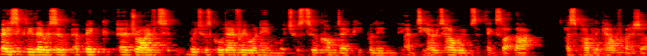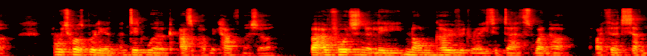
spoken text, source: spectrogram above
basically there was a, a big uh, drive to, which was called Everyone In, which was to accommodate people in empty hotel rooms and things like that as a public health measure, which was brilliant and did work as a public health measure. But unfortunately, non COVID related deaths went up by 37%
